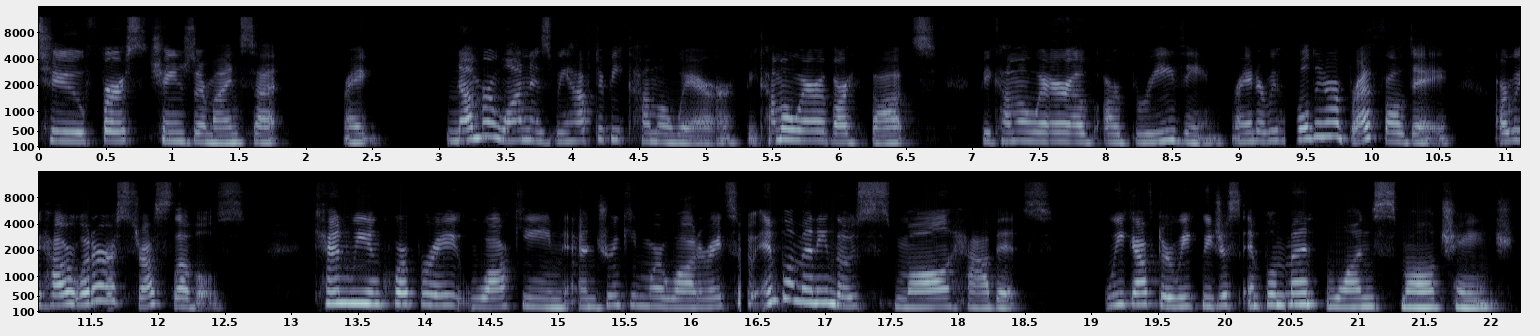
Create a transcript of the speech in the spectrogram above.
to first change their mindset, right? Number one is we have to become aware, become aware of our thoughts, become aware of our breathing, right? Are we holding our breath all day? Are we, how, what are our stress levels? Can we incorporate walking and drinking more water, right? So implementing those small habits week after week, we just implement one small change.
